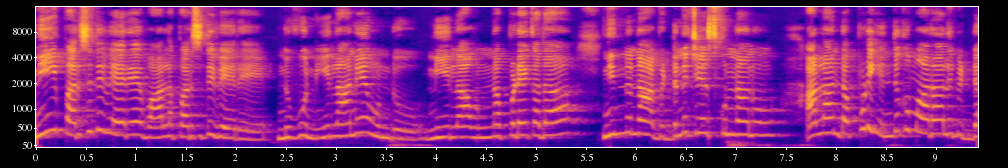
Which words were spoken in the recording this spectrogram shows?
నీ పరిస్థితి వేరే వాళ్ళ పరిస్థితి వేరే. నువ్వు నీలానే ఉండు. నీలా ఉన్నప్పుడే కదా నిన్ను నా బిడ్డని చేసుకున్నాను. అలాంటప్పుడు ఎందుకు మారాలి బిడ్డ?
